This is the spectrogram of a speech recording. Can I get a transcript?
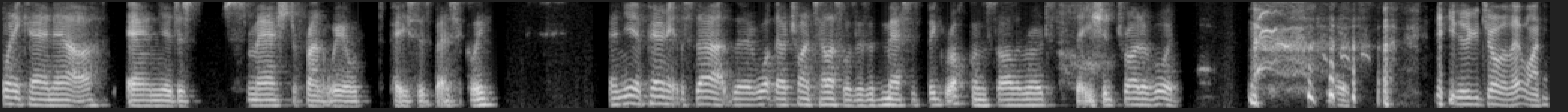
20k an hour. And you just smashed the front wheel to pieces, basically. And yeah, apparently at the start, the, what they were trying to tell us was there's a massive big rock on the side of the road that you should try to avoid. you did a good job of that one.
